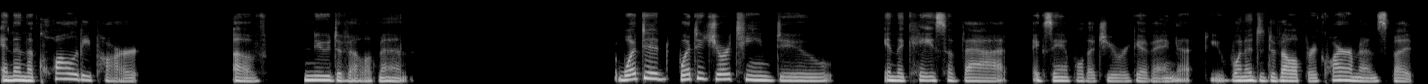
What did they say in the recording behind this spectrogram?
and then the quality part of new development. What did what did your team do in the case of that example that you were giving that you wanted to develop requirements but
